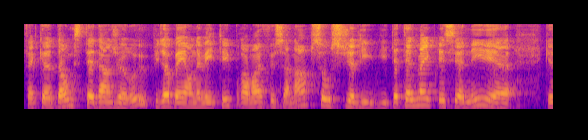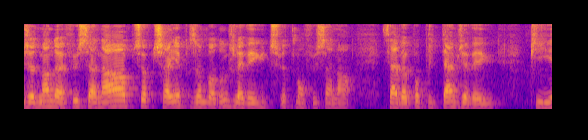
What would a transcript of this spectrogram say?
Fait que donc c'était dangereux. Puis là, ben on avait été pour avoir un feu sonore. Puis ça aussi, je. Il tellement impressionné euh, que je demande un feu sonore. Puis ça, puis je travaillais à prison de Bordeaux, je l'avais eu tout de suite, mon feu sonore. Ça n'avait pas pris de temps, que j'avais eu. Puis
